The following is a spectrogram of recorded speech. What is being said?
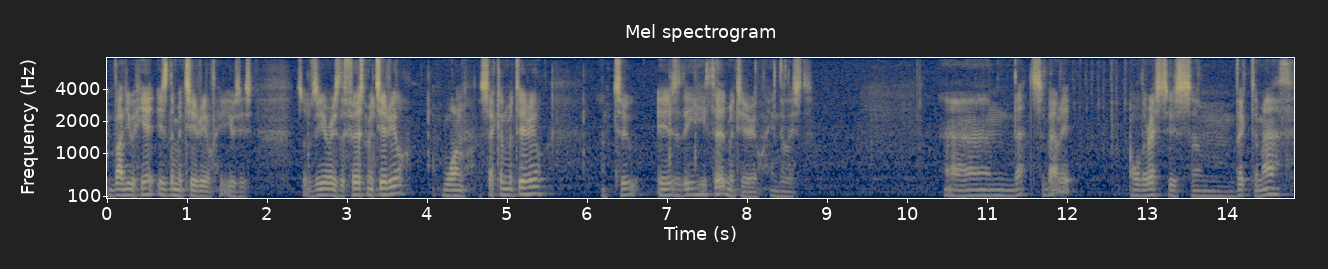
value here is the material it uses. So 0 is the first material, 1 the second material, and 2 is the third material in the list. And that's about it. All the rest is some vector math,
